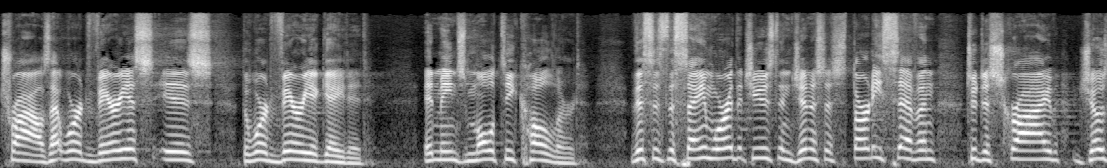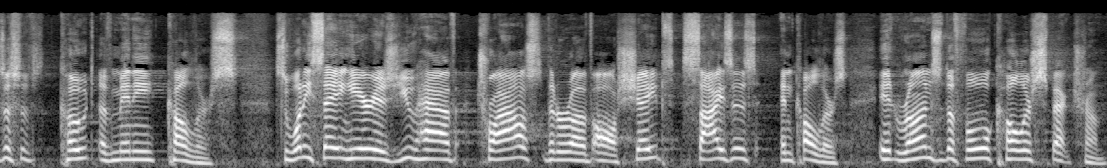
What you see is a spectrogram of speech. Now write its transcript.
trials. That word various is the word variegated, it means multicolored. This is the same word that's used in Genesis 37 to describe Joseph's coat of many colors. So, what he's saying here is you have trials that are of all shapes, sizes, and colors. It runs the full color spectrum.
